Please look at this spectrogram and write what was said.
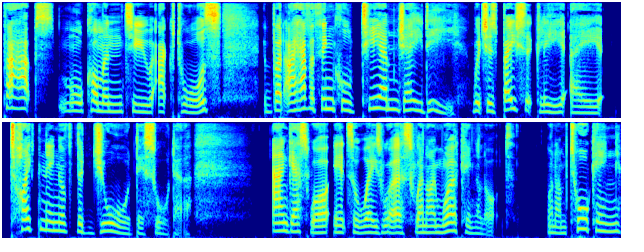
perhaps more common to actors but I have a thing called TMJD, which is basically a tightening of the jaw disorder. And guess what? It's always worse when I'm working a lot. When I'm talking,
